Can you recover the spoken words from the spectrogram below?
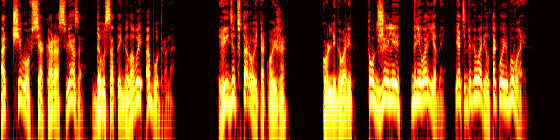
отчего вся кора связа до высоты головы ободрана. Видит второй такой же. Колли говорит, тут жили древоеды. Я тебе говорил, такое бывает.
